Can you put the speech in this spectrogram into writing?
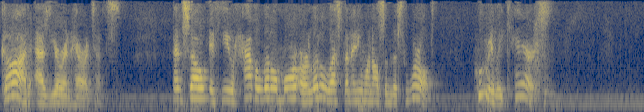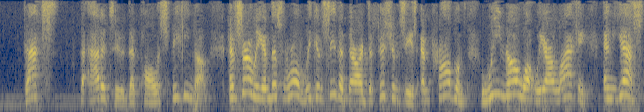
God as your inheritance. And so if you have a little more or a little less than anyone else in this world, who really cares? That's the attitude that Paul is speaking of. And certainly in this world, we can see that there are deficiencies and problems. We know what we are lacking. And yes,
